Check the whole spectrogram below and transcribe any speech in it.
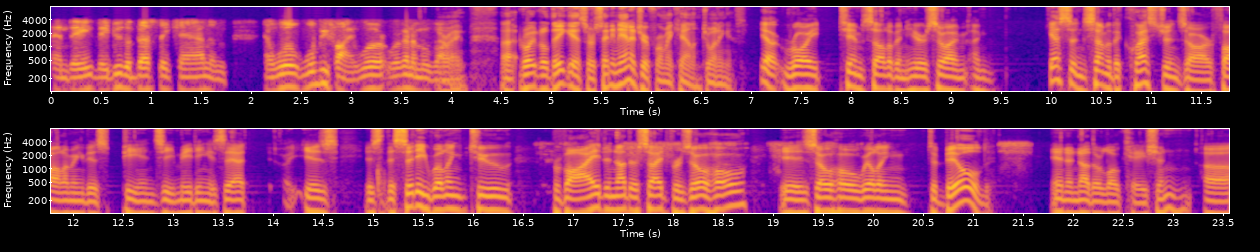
and they, they do the best they can, and, and we'll we'll be fine. We're we're going to move on. All right, uh, Roy Rodriguez, our city manager for McAllen, joining us. Yeah, Roy, Tim Sullivan here. So I'm, I'm guessing some of the questions are following this P and Z meeting. Is that is is the city willing to provide another site for Zoho? Is Zoho willing to build in another location? Uh,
